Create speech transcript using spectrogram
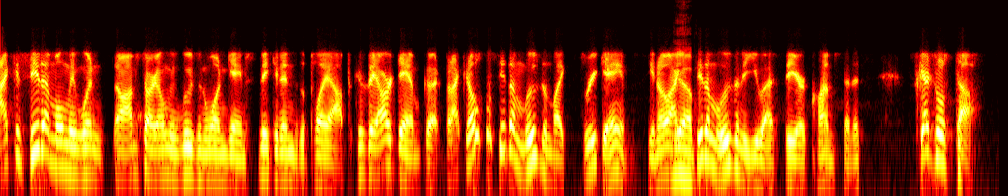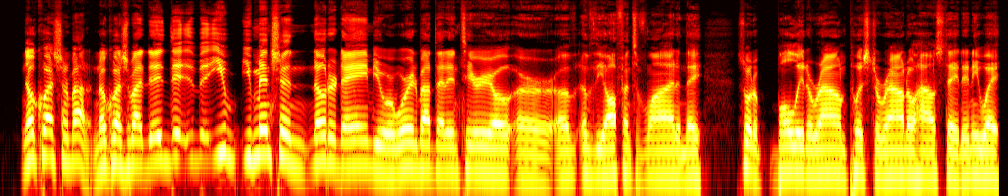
I could see them only win. Oh, I'm sorry, only losing one game, sneaking into the playoff because they are damn good. But I could also see them losing like three games. You know, I yep. could see them losing to USC or Clemson. It's schedule's tough. No question about it. No question about it. You you mentioned Notre Dame. You were worried about that interior or of, of the offensive line, and they sort of bullied around, pushed around Ohio State anyway.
